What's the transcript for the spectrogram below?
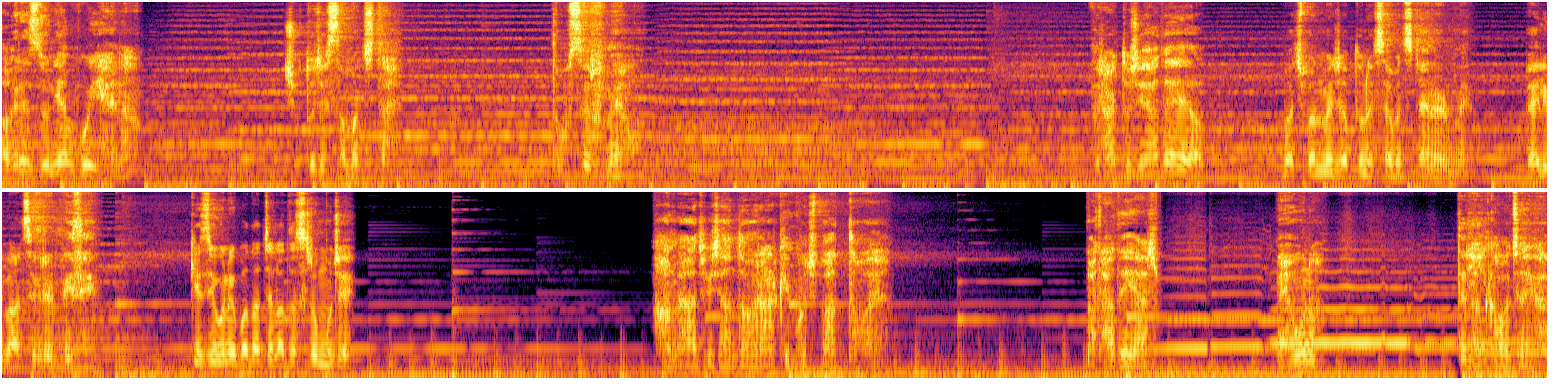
अगर इस दुनिया में कोई है ना, जो तुझे समझता है तो सिर्फ़ मैं हूँ। विराट तुझे याद है, अब बचपन में जब तूने सेवन स्टैंडर्ड में पहली बार सिगरेट पी थी, किसी को नहीं पता चला था, सिर्फ़ मुझे। हाँ मैं आज भी जानता हूँ, विराट की कुछ बात तो है। बता दे यार, मैं हूँ ना, दिल हल्का हो जाएगा।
